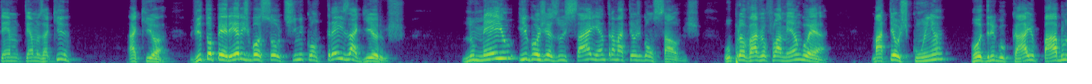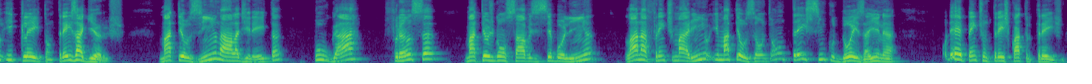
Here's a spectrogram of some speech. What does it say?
Tem, temos aqui? Aqui, ó. Vitor Pereira esboçou o time com três zagueiros. No meio, Igor Jesus sai e entra Matheus Gonçalves. O provável Flamengo é Matheus Cunha, Rodrigo Caio, Pablo e Cleiton, três zagueiros. Mateuzinho na ala direita, Pulgar, França, Matheus Gonçalves e Cebolinha. Lá na frente, Marinho e Mateuzão. Então, um 3-5-2 aí, né? Ou de repente um 3-4-3. Né?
